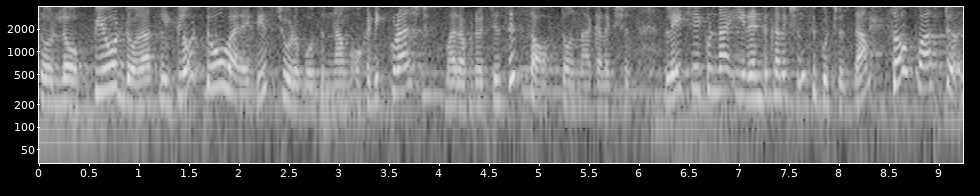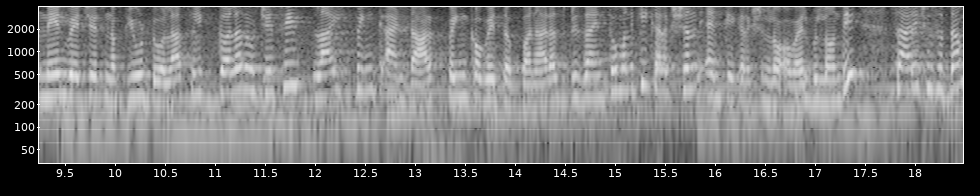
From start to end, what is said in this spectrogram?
ఎపిసోడ్లో ప్యూర్ డోలా సిల్క్లో టూ వెరైటీస్ చూడబోతున్నాం. ఒకటి క్రష్డ్ మరొకటి వచ్చేసి సాఫ్ట్తో ఉన్న కలెక్షన్. లేట్ చేయకుండా ఈ రెండు కలెక్షన్స్ ఇప్పుడు చూద్దాం. సో ఫస్ట్ నేను వేర్ చేసిన ప్యూర్ డోలా సిల్క్ కలర్ వచ్చేసి light pink and dark pink with Banaras డిజైన్తో మనకి కలెక్షన్ ఎంకే కలెక్షన్లో అవైలబుల్లో ఉంది. శారీ చూసిద్దాం.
